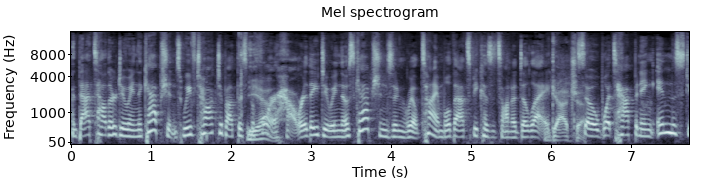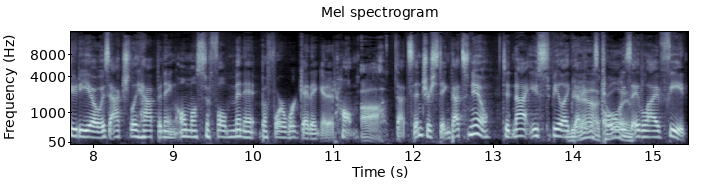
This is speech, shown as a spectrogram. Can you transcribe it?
that's how they're doing the captions. We've talked about this before. Yeah. How are they doing those captions in real time? Well, that's because it's on a delay. Gotcha. So what's happening in the studio is actually happening almost a full minute before we're getting it at home. Ah. That's interesting. That's new. Did not used to be like that. It was totally. always a live feed.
